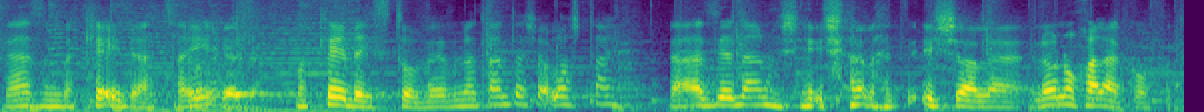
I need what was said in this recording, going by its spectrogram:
ואז מקיידה הצעיר, מקיידה. מקיידה הסתובב, נתן את ה-3-2, ואז ידענו שאי אפשר, לא נוכל לעקוף אותם.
